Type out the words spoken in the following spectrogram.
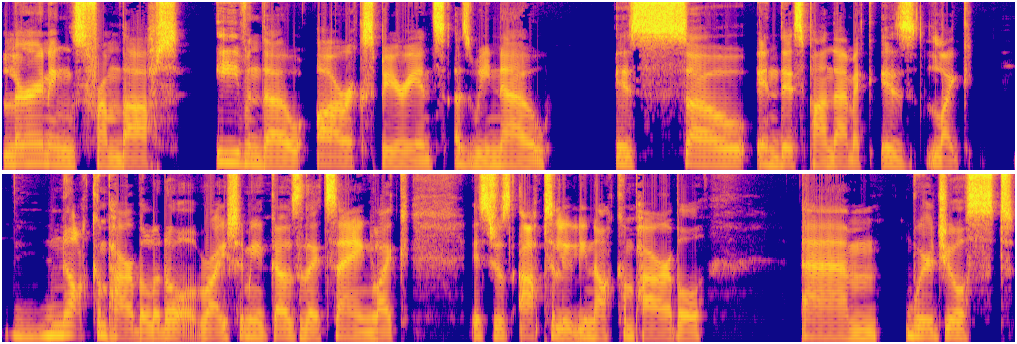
learnings from that even though our experience, as we know, is so in this pandemic is like not comparable at all, right? I mean, it goes without saying, like, it's just absolutely not comparable. Um, we're just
